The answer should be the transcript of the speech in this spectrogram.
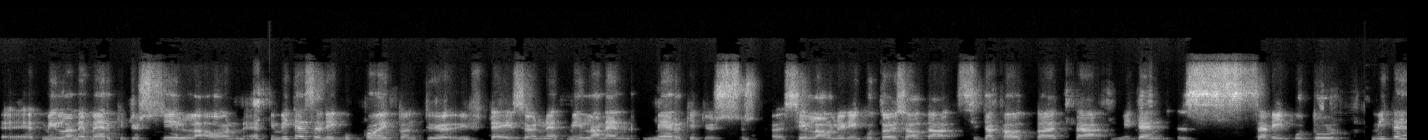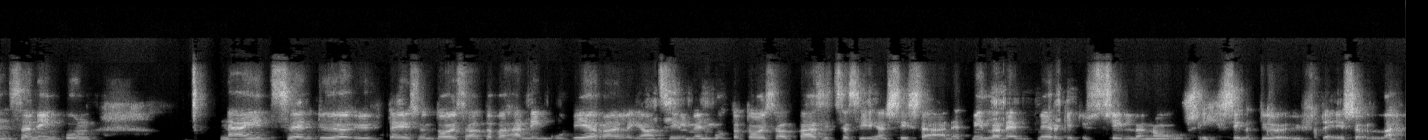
että millainen merkitys sillä on. Että miten sä niin kuin koit ton työyhteisön, että millainen merkitys sillä oli niin kuin toisaalta sitä kautta, että miten sä, niin kuin, miten sä niin kuin, näit sen työyhteisön toisaalta vähän niin kuin vierailijan silmin, mutta toisaalta pääsit sä siihen sisään, että millainen merkitys sillä nousi, sillä työyhteisöllä?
